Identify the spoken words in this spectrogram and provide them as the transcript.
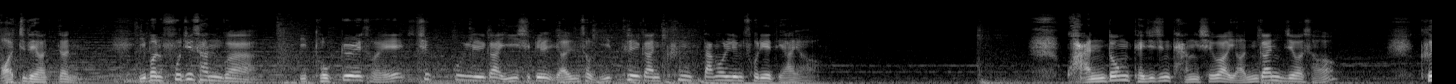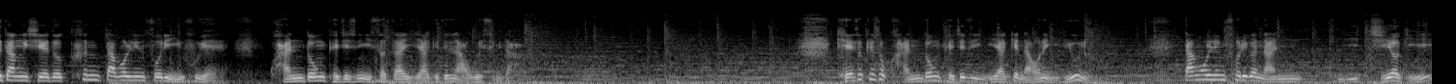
어찌되었든 이번 후지산과 이 도쿄에서의 19일과 20일 연속 이틀간 큰 땅올림 소리에 대하여 관동 대지진 당시와 연관지어서 그 당시에도 큰 땅올림 소리 이후에 관동 대지진이 있었다는 이야기들이 나오고 있습니다. 계속해서 관동 대지진 이야기가 나오는 이유는 땅올림 소리가 난 이 지역이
